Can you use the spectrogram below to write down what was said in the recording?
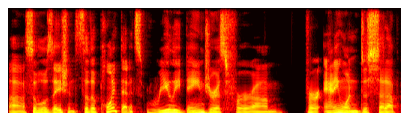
uh, civilizations to the point that it's really dangerous for um, for anyone to set up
